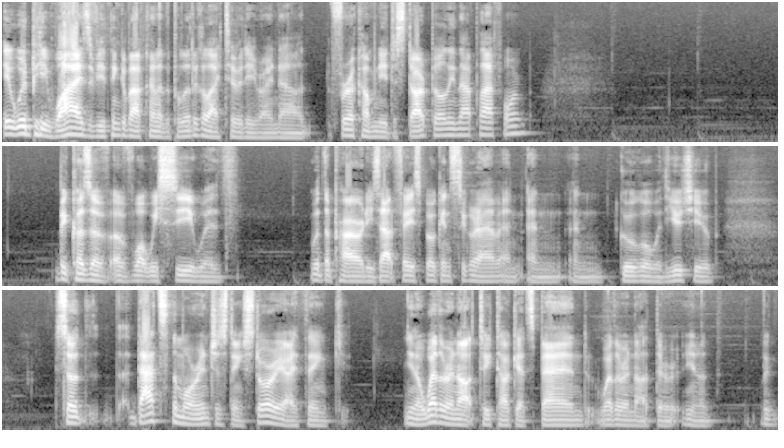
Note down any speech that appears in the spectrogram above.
it would be wise if you think about kind of the political activity right now for a company to start building that platform because of, of what we see with with the priorities at Facebook, Instagram, and and and Google with YouTube. So th- that's the more interesting story, I think. You know, whether or not TikTok gets banned, whether or not they're you know the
